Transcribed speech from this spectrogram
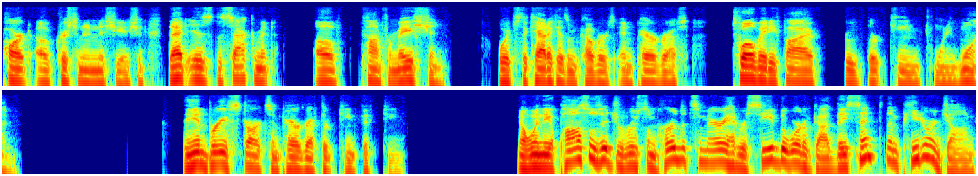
part of Christian initiation. That is the sacrament of confirmation, which the Catechism covers in paragraphs 1285 through 1321. The in brief starts in paragraph 1315. Now, when the apostles at Jerusalem heard that Samaria had received the word of God, they sent to them Peter and John,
